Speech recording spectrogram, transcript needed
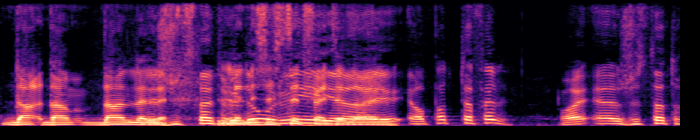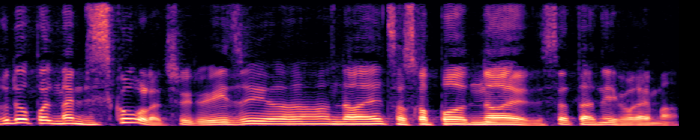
dans, dans, dans la, nécessité de fêter Noël. Euh, pas tout à fait oui, euh, Justin Trudeau n'a pas le même discours là-dessus. Il dit euh, Noël, ça sera pas Noël cette année vraiment.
